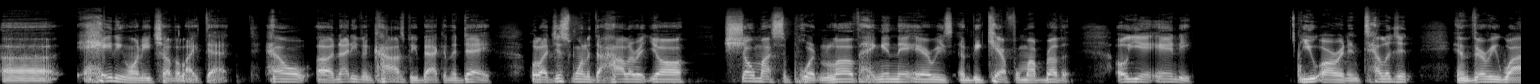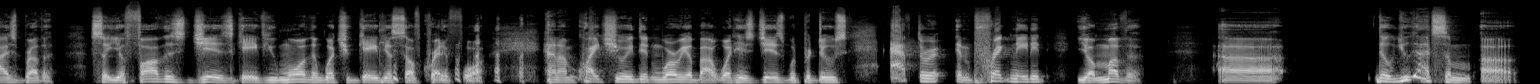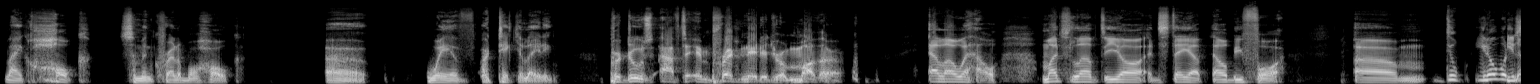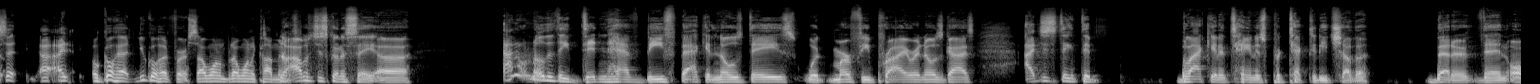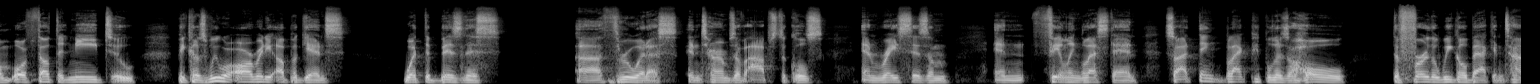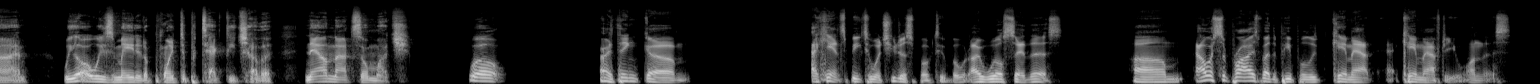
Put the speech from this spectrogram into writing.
uh, hating on each other like that. Hell, uh, not even Cosby back in the day. Well, I just wanted to holler at y'all, show my support and love, hang in there, Aries, and be careful, my brother. Oh, yeah, Andy, you are an intelligent and very wise brother. So your father's jizz gave you more than what you gave yourself credit for. and I'm quite sure he didn't worry about what his jizz would produce after impregnated your mother. Uh, though you got some uh, like Hulk, some incredible Hulk uh, way of articulating. Produce after impregnated your mother. LOL. Much love to y'all and stay up LB4. Um, Do, you know what You he know- said? I, I oh, go ahead. You go ahead first. I want, but I want to comment. no, I was just gonna say, uh, I don't know that they didn't have beef back in those days with Murphy, Pryor, and those guys. I just think that black entertainers protected each other better than or, or felt the need to because we were already up against what the business uh, threw at us in terms of obstacles and racism and feeling less than. So I think black people as a whole, the further we go back in time, we always made it a point to protect each other. Now, not so much. Well, I think um, I can't speak to what you just spoke to, but I will say this: um, I was surprised by the people who came at came after you on this.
